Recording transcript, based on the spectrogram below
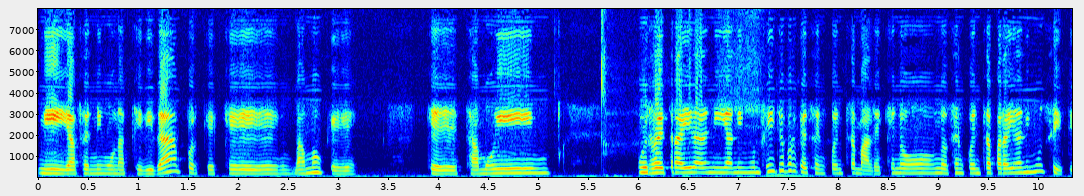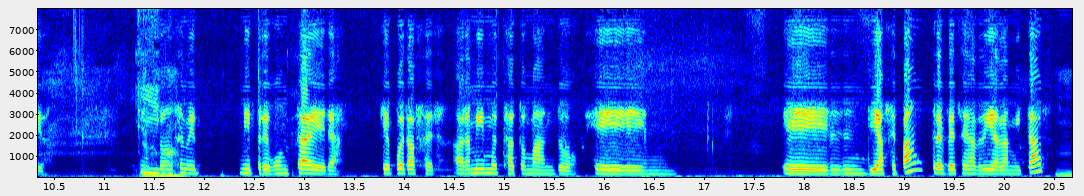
ni hacer ninguna actividad porque es que, vamos, que, está muy muy retraída ni a ningún sitio porque se encuentra mal, es que no, se encuentra para ir a ningún sitio. Entonces mi, mi pregunta era, ¿qué puedo hacer? Ahora mismo está tomando eh, el diazepam, tres veces al día la mitad, mm.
